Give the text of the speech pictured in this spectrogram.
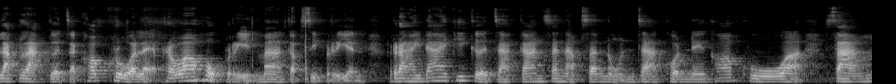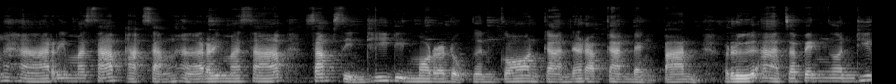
หลักๆ เกิดจากครอบครัวแหละ เพราะว่า 6 เหรียญมากับ 10 เหรียญรายได้ที่เกิดจากการสนับสนุนจากคนในครอบครัว สังหาริมทรัพย์ อสังหาริมทรัพย์ ทรัพย์สินที่ดินมรดกเงินก้อน การได้รับการแบ่งปัน หรืออาจจะเป็นเงินที่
